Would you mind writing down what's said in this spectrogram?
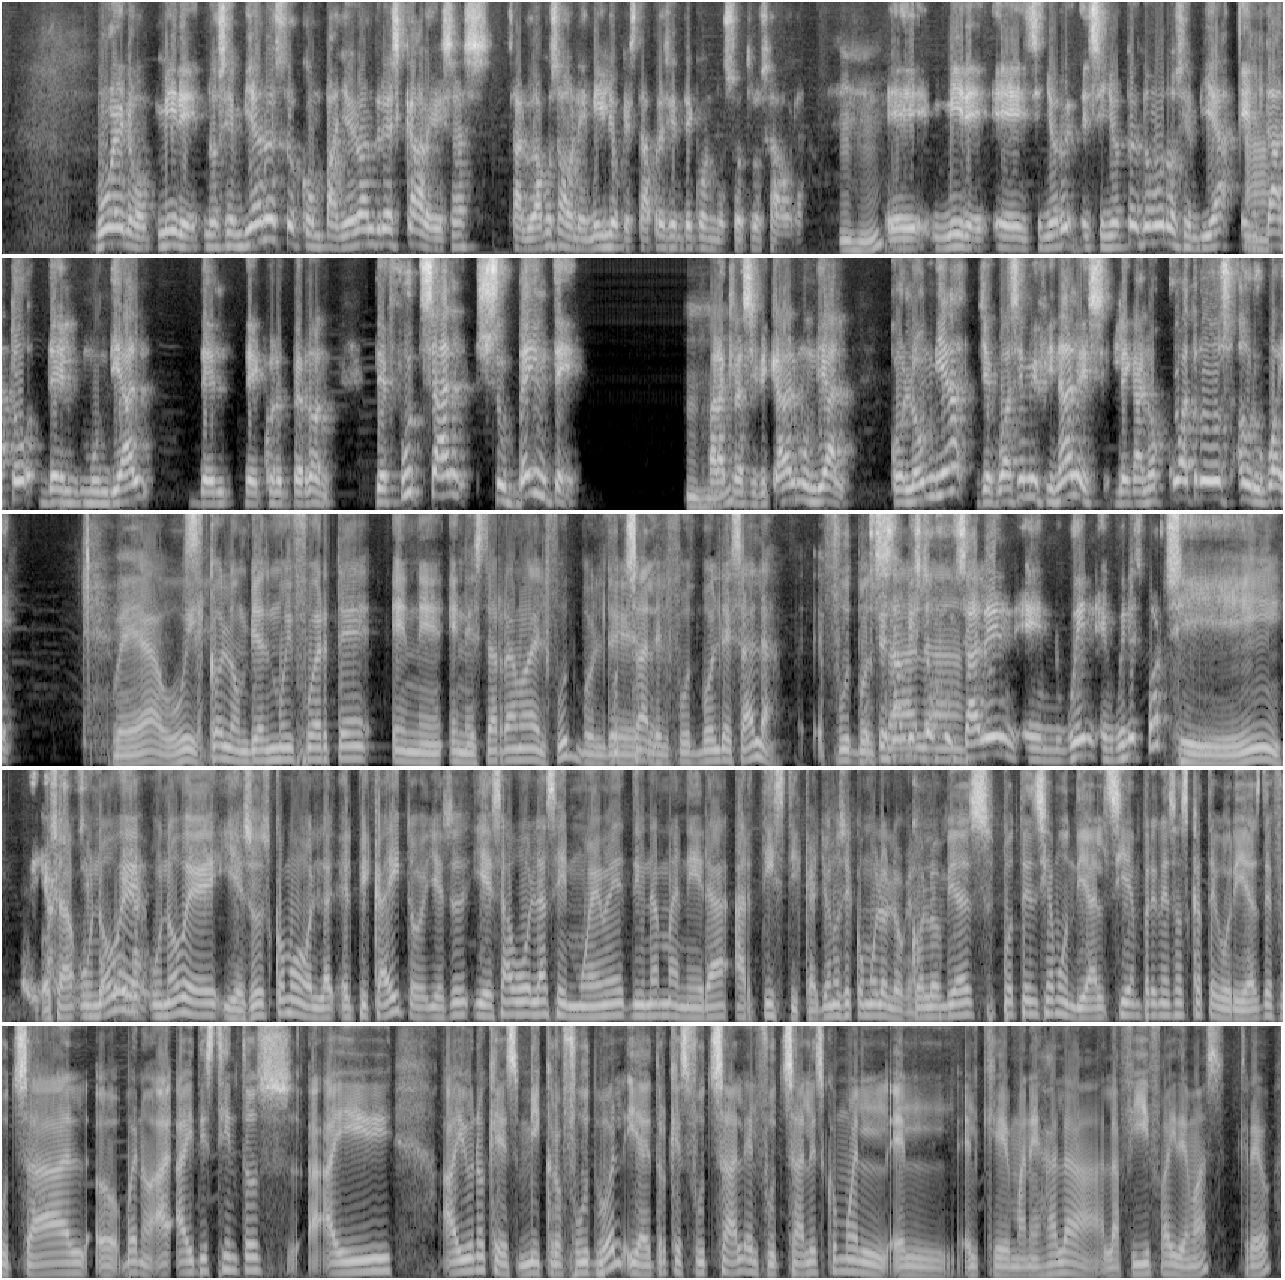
Bueno, mire, nos envía nuestro compañero Andrés Cabezas. Saludamos a don Emilio, que está presente con nosotros ahora. Eh, mire, eh, el señor, el señor Perdomo nos envía el Ah. dato del Mundial, del, de, perdón, de futsal sub-20 Ujú. para clasificar al Mundial. Colombia llegó a semifinales, le ganó 4-2 a Uruguay. Vea, uy. Sí, Colombia es muy fuerte en, en esta rama del fútbol, de- Futsal. del fútbol de sala. Fútbol ¿Ustedes han visto futsal en, en Win, en Win Sports? Sí, Oiga, o sea, uno ve, uno ve y eso es como la- el picadito y eso y esa bola se mueve de una manera artística. Yo no sé cómo lo logran. Colombia es potencia mundial siempre en esas categorías de futsal. o, bueno, hay, hay distintos, hay, hay uno que es microfútbol y hay otro que es futsal. El futsal es como el, el- el que maneja la, la FIFA y demás, creo.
